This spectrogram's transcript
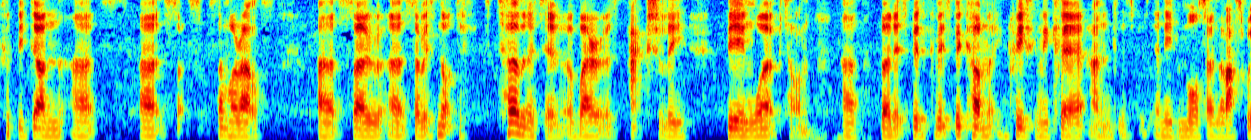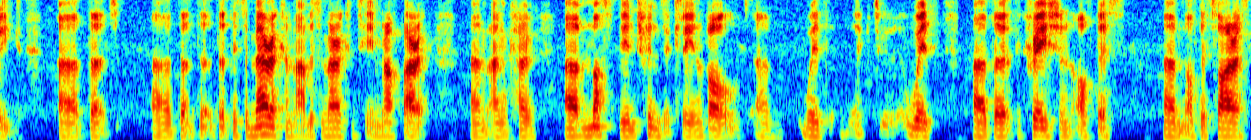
could be done somewhere else. Uh, so, uh, so it's not determinative of where it was actually being worked on, uh, but it's been it's become increasingly clear, and and even more so in the last week, uh, that, uh, that, that, that this American lab, this American team, Ralph Baric um, and co, uh, must be intrinsically involved um, with with the, the creation of this um, of this virus.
